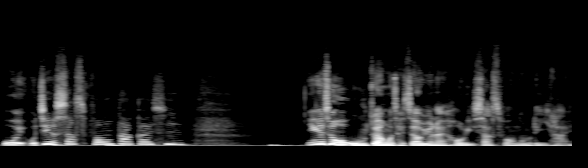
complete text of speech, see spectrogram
我我记得萨克斯风大概是应该是我五专我才知道，原来后里萨克斯风那么厉害。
